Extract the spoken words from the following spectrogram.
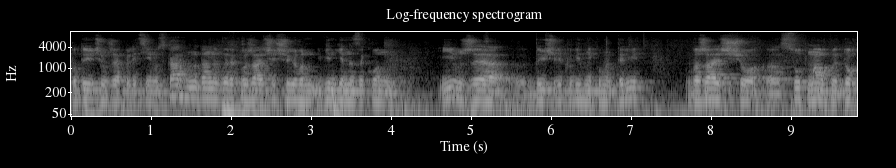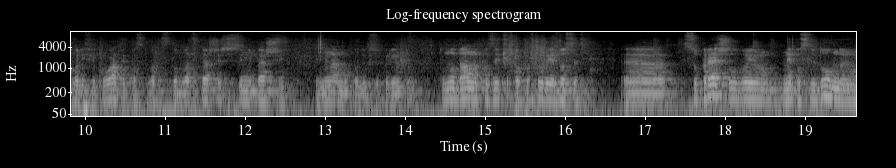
подаючи вже апеляційну скаргу на даний вирок, вважаючи, що його, він є незаконним, і вже е, даючи відповідні коментарі, вважають, що е, суд мав би докваліфікувати по 121 частині 1 Кримінального кодексу України. Тому дана позиція прокуратури є досить е, суперечливою, непослідовною.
